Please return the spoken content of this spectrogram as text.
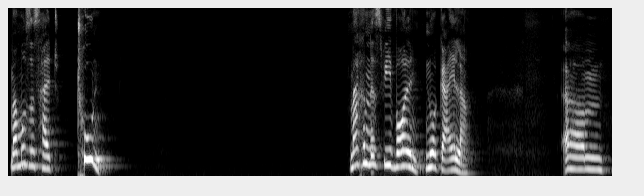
Man muss es halt tun. Machen es wie wollen, nur geiler. Ähm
